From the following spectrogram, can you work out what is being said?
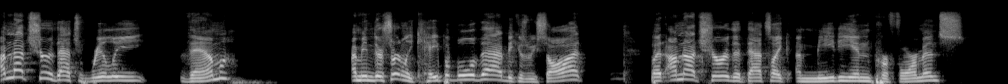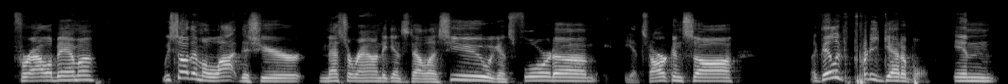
I'm not sure that's really them. I mean, they're certainly capable of that because we saw it, but I'm not sure that that's like a median performance for Alabama. We saw them a lot this year mess around against LSU, against Florida, against Arkansas. Like they looked pretty gettable in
